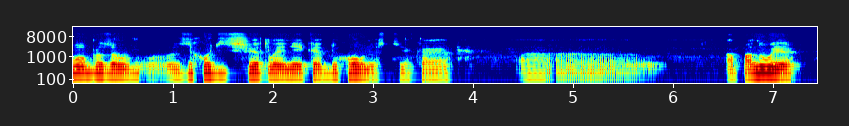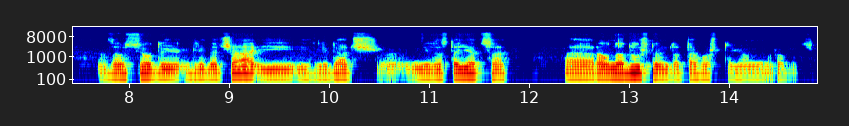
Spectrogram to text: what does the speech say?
вобразаў зыходзіць светлая нейкая духоўнасць якая апануе заўсёды гледача і, і глядач не застаецца раўнадушным да таго што ён робіць.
